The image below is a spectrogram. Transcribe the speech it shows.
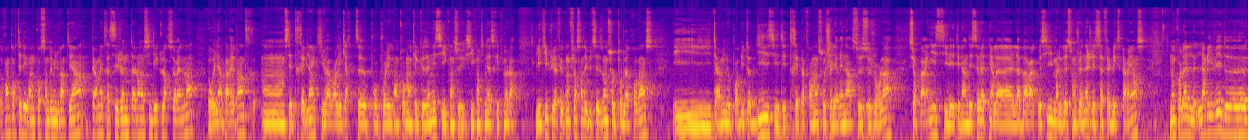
remporter des grandes courses en 2021, permettre à ces jeunes talents aussi d'éclore sereinement. Aurélien Paré-Peintre, on sait très bien qu'il va avoir les cartes pour, pour les grands tours dans quelques années s'il continue à ce rythme-là. L'équipe lui a fait confiance en début de saison sur le Tour de la Provence. Il termine au port du top 10, il était très performant sur le Chalet Reynard ce, ce jour-là. Sur Paris-Nice, il était l'un des seuls à tenir la, la, baraque aussi, malgré son jeune âge et sa faible expérience. Donc voilà, l'arrivée de,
